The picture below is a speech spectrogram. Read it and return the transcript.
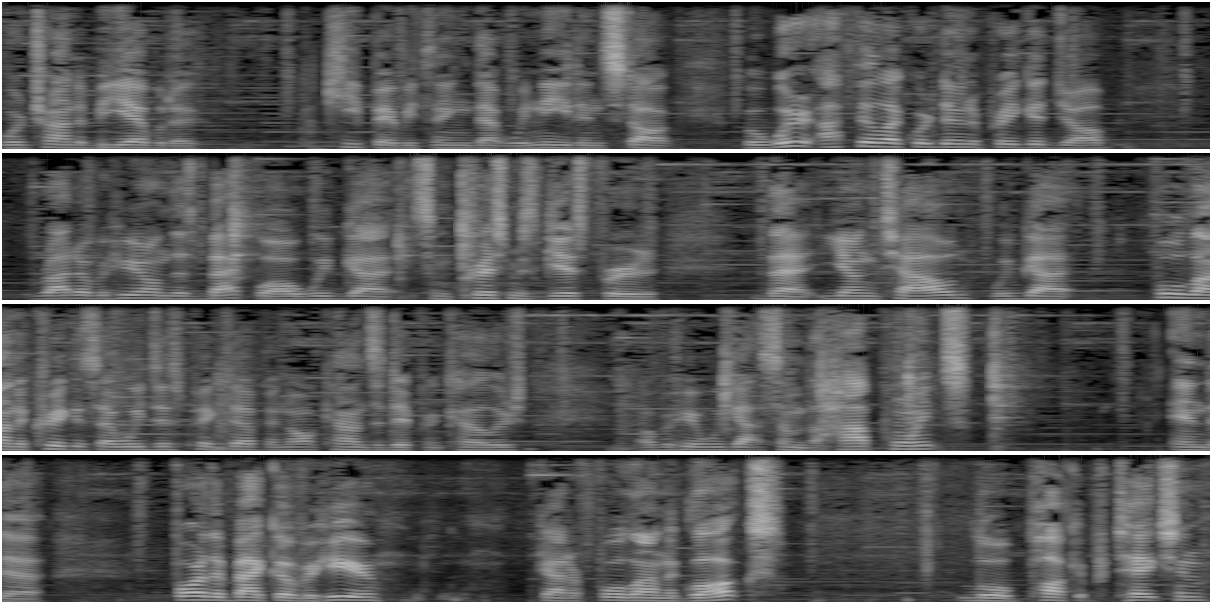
we're trying to be able to keep everything that we need in stock. But we're I feel like we're doing a pretty good job. Right over here on this back wall, we've got some Christmas gifts for that young child. We've got full line of crickets that we just picked up in all kinds of different colors. Over here, we got some of the high points, and uh, farther back over here, got our full line of Glocks. Little pocket protection.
